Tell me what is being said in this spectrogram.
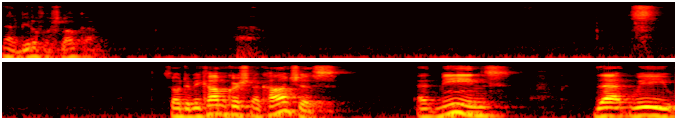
Isn't that a beautiful shloka? Uh, so to become Krishna conscious, it means that we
